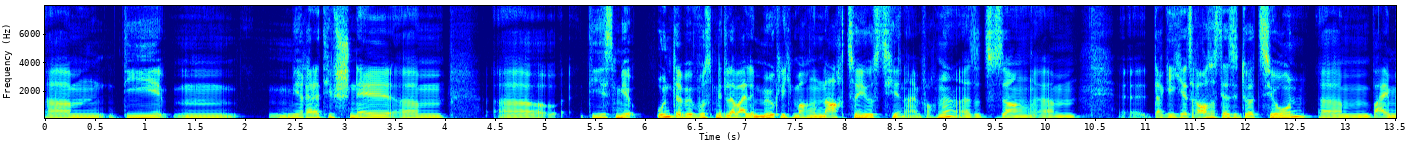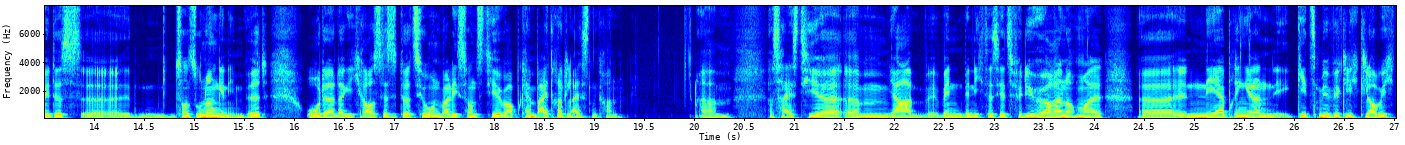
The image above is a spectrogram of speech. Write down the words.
die mm, mir relativ schnell ähm, äh, die es mir unterbewusst mittlerweile möglich machen, nachzujustieren einfach. Ne? Also zu sagen, ähm, äh, da gehe ich jetzt raus aus der Situation, ähm, weil mir das äh, sonst unangenehm wird. Oder da gehe ich raus aus der Situation, weil ich sonst hier überhaupt keinen Beitrag leisten kann. Ähm, das heißt hier, ähm, ja, wenn, wenn ich das jetzt für die Hörer nochmal äh, näher bringe, dann geht's mir wirklich, glaube ich,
